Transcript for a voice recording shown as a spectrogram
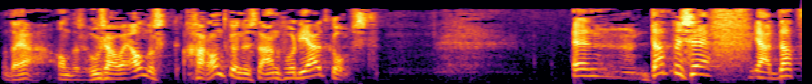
Want nou ja, anders, hoe zou hij anders garant kunnen staan voor die uitkomst? En dat besef, ja, dat,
